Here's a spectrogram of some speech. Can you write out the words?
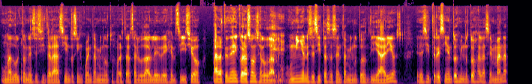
un adulto necesitará 150 minutos para estar saludable de ejercicio, para tener el corazón saludable. Un niño necesita 60 minutos diarios, es decir, 300 minutos a la semana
